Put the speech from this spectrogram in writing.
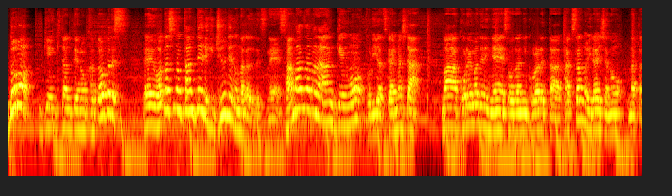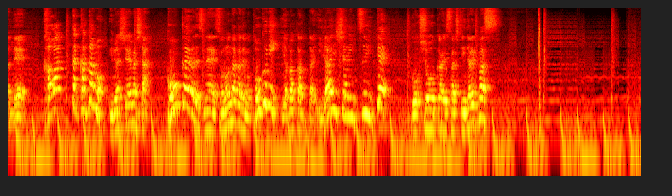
どうも元気探偵の片岡です、えー、私の探偵歴10年の中でですねさまざまな案件を取り扱いました。まあこれまでにね相談に来られたたくさんの依頼者の中で変わった方もいらっしゃいました。今回はですねその中でも特にヤバかった依頼者についてご紹介させていただきます。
